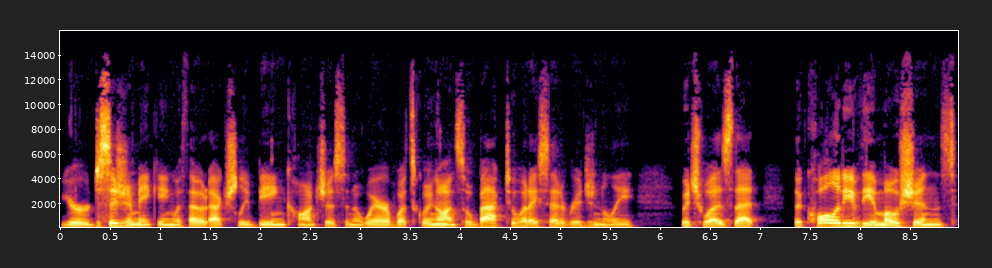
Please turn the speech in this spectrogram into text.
your decision making without actually being conscious and aware of what's going on. So, back to what I said originally, which was that the quality of the emotions,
